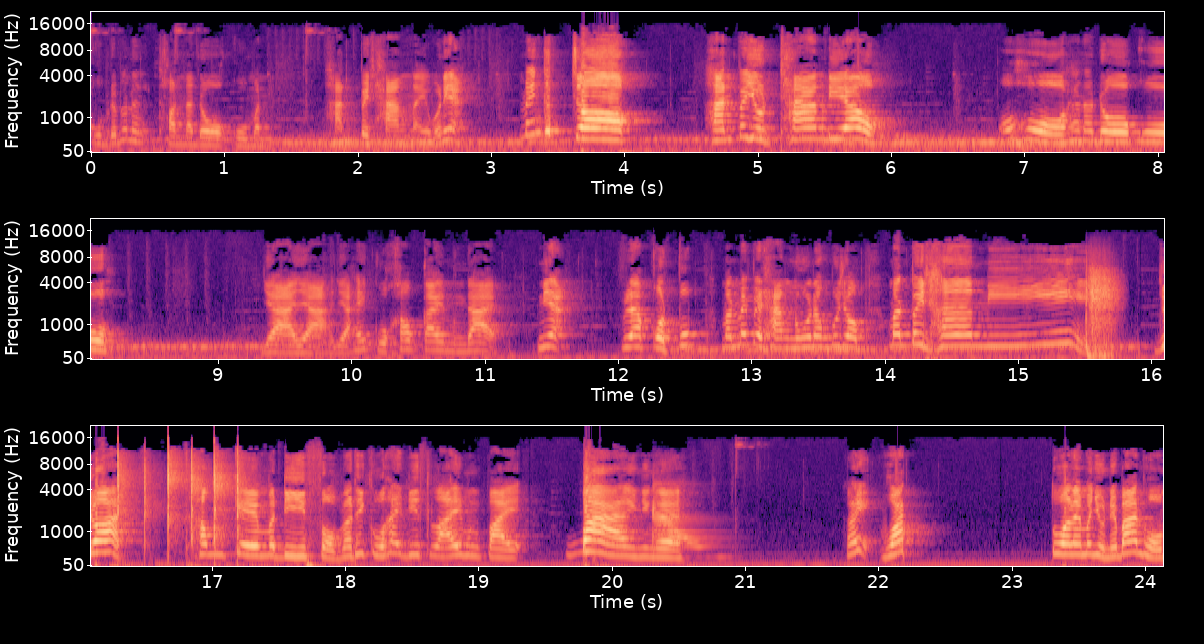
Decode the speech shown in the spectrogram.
กูแล้วมึงทอร์นาโดกูมันหันไปทางไหนวะเนี่ยแม่งกระจอก หันไปหยุดทางเดียว โอ้โหทอร์นาโดกู อย่าอย่าอย่าให้กูเข้าใกล้มึงได้ เนี่ย เวลากดปุ๊บ มันไม่ไปทางนู้นนะคุณผู้ชม มันไปทางนี้ ยอดทำเกมมาดีสมแล้วที่กูให้ dislike มึงไป บ้าจริงเลย เฮ้ย what ตัวอะไรมาอยู่ในบ้านผม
